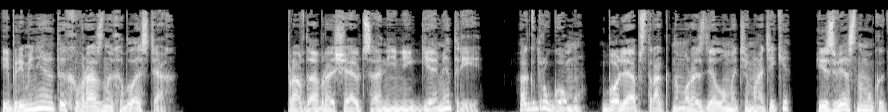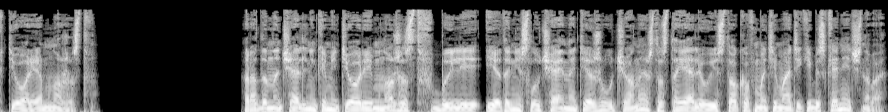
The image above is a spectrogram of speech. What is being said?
и применяют их в разных областях. Правда, обращаются они не к геометрии, а к другому, более абстрактному разделу математики, известному как теория множеств. Родоначальниками теории множеств были, и это не случайно, те же ученые, что стояли у истоков математики бесконечного,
